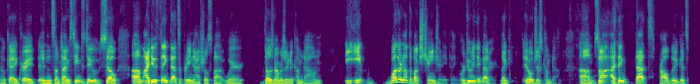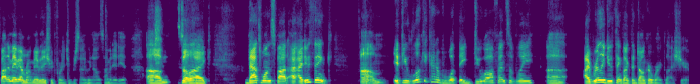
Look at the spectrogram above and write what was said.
Okay, great. And sometimes teams do. So um I do think that's a pretty natural spot where those numbers are going to come down. E- e- whether or not the Bucks change anything or do anything better, like it'll just come down. Um, so I think that's probably a good spot. And maybe I'm wrong. Maybe they shoot 42%. Who knows? I'm an idiot. Um, so like that's one spot. I, I do think um if you look at kind of what they do offensively uh i really do think like the dunker worked last year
